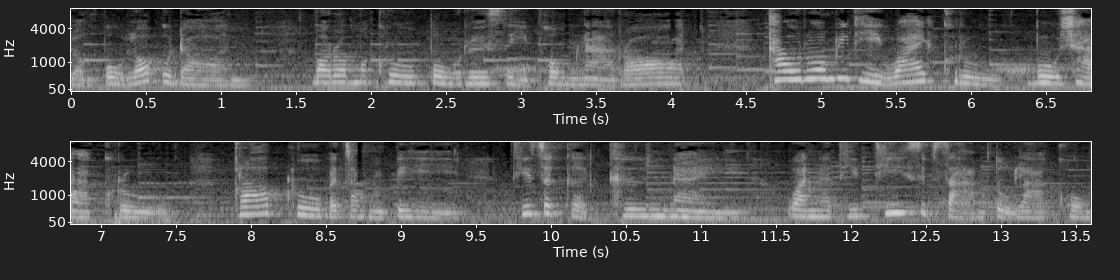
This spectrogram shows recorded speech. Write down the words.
หลวงปู่โลกอุดร บรมครูปู่ฤาษีพรมนารอด เข้าร่วมพิธีไหว้ครู บูชาครู ครอบครูประจำปี ที่จะเกิดขึ้นในวันอาทิตย์ที่ 13 ตุลาคม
